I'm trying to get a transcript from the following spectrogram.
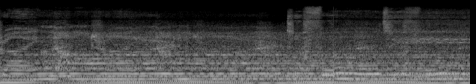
trying hard to fool the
